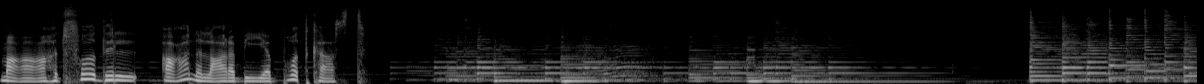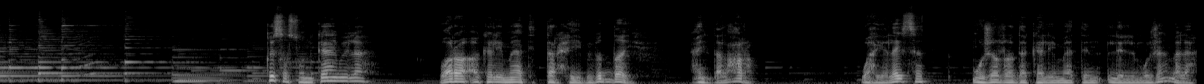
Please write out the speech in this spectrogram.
مع عهد فاضل على العربية بودكاست. قصص كاملة وراء كلمات الترحيب بالضيف عند العرب وهي ليست مجرد كلمات للمجاملة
